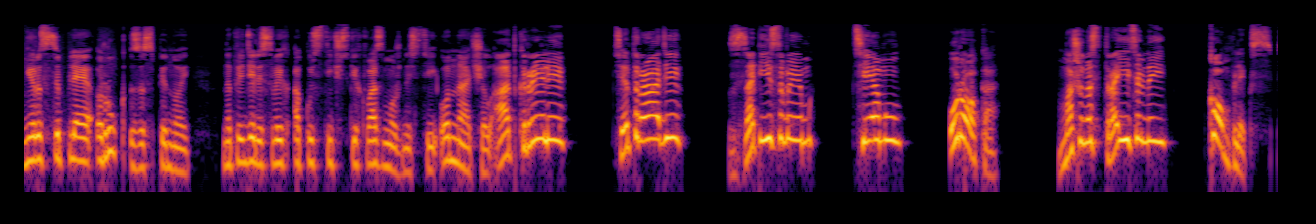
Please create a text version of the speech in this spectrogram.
Не расцепляя рук за спиной, на пределе своих акустических возможностей, он начал. «Открыли! Тетради! Записываем! Тему урока!» Машиностроительный комплекс.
